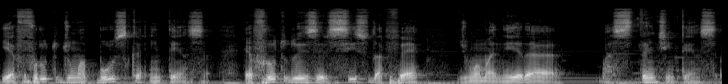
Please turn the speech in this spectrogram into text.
e é fruto de uma busca intensa, é fruto do exercício da fé de uma maneira bastante intensa,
